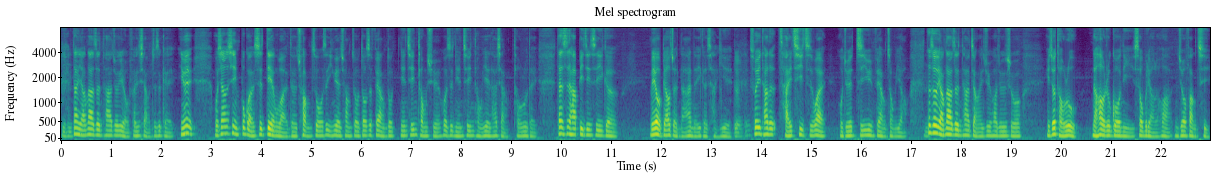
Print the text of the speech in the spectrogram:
嗯、那杨大正他就是有分享，就是给，因为我相信不管是电玩的创作，是音乐创作，都是非常多年轻同学或者是年轻同业他想投入的，但是他毕竟是一个没有标准答案的一个产业，对，对，所以他的才气之外。我觉得机遇非常重要。那时候杨大正他讲了一句话，就是说，你就投入，然后如果你受不了的话，你就放弃。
